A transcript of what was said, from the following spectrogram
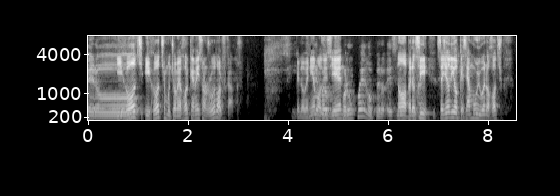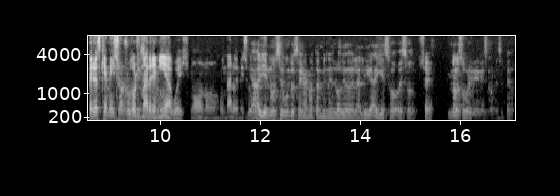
pero... y Hodge, y Hodge mucho mejor que Mason Rudolph, cabrón. Sí, que lo veníamos diciendo. Por un juego, pero es... No, pero tema. sí. O sea, yo digo que sea muy bueno Hodge, pero es que Mason Rudolph, Mason madre mía, güey. No, no, muy malo de Mason Ya, y en un segundo se ganó también el odio de la liga y eso, eso Sí. no lo sobrevives con ese pedo.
